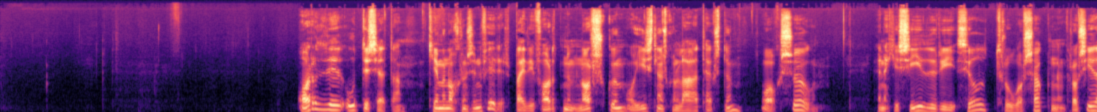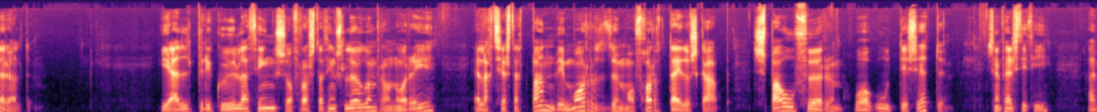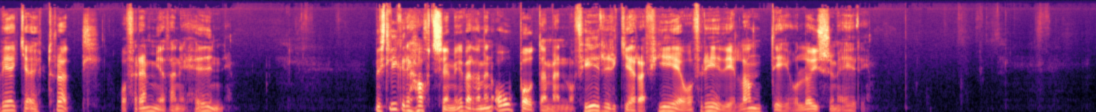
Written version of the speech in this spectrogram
Orðið útisetta kemur nokkrum sinn fyrir, bæði fornum norskum og íslenskum lagatekstum og sögum, en ekki síður í þjóðtrú og sögnum frá síðarjaldum. Í eldri gulaþings og frostaþingslögum frá Noregi er lagt sérstakt bann við morðum og fordæðuskap, spáförum og útisettu sem fælst í því að vekja upp tröll og fremja þannig heðni. Með slíkri háttsemi verða menn óbótamenn og fyrirgera fjö og friði, landi og lausum eiri.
